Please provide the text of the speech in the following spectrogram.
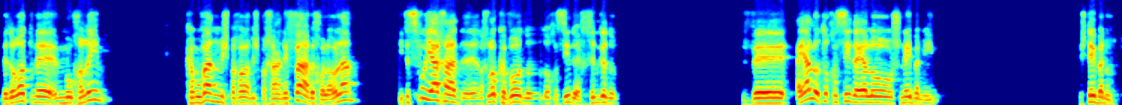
בדורות מאוחרים, כמובן משפחה, משפחה ענפה בכל העולם, התאספו יחד לחלוק כבוד לאותו חסיד, הוא היה חסיד גדול. והיה לו אותו חסיד, היה לו שני בנים ושתי בנות.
